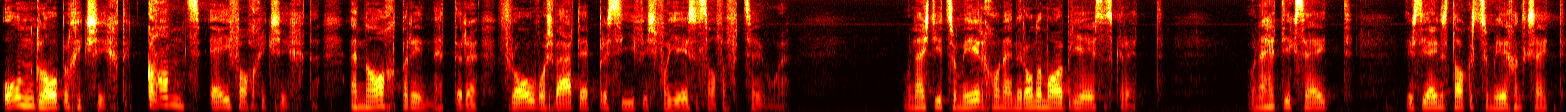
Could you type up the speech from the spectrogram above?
Unglaubliche Geschichten, ganz einfache Geschichten. Eine Nachbarin hat einer Frau, die schwer depressiv ist, von Jesus erzählen. Und dann ist die zu mir gekommen, haben wir auch noch mal über Jesus geredet. Und dann hat die gesagt, ist sie eines Tages zu mir und gesagt,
